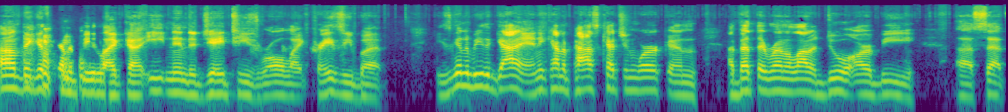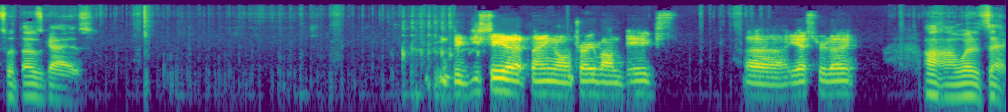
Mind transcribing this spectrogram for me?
I don't think it's going to be like uh, eating into JT's role like crazy, but he's going to be the guy. Any kind of pass catching work. And I bet they run a lot of dual RB uh, sets with those guys. Did you see that thing on Trevon Diggs uh, yesterday? Uh uh What it say?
